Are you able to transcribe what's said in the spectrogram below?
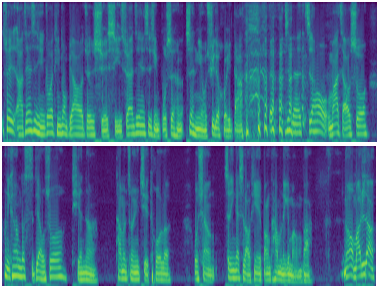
所以啊，这件事情各位听众不要就是学习。虽然这件事情不是很是很扭曲的回答，但是呢，之后我妈只要说，你看他们都死掉，我说天哪，他们终于解脱了。我想这应该是老天爷帮他们的一个忙吧。然后我妈就这样，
